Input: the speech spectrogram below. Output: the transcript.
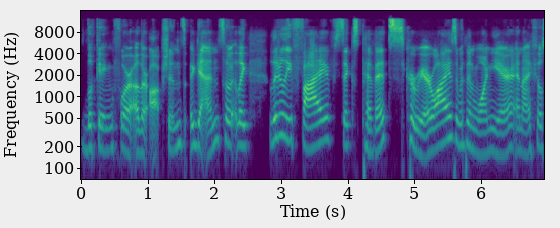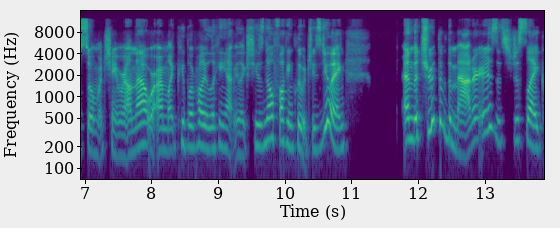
looking for other options again. So, like, literally five, six pivots career wise within one year. And I feel so much shame around that where I'm like, people are probably looking at me like, she's no fucking clue what she's doing. And the truth of the matter is, it's just like,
